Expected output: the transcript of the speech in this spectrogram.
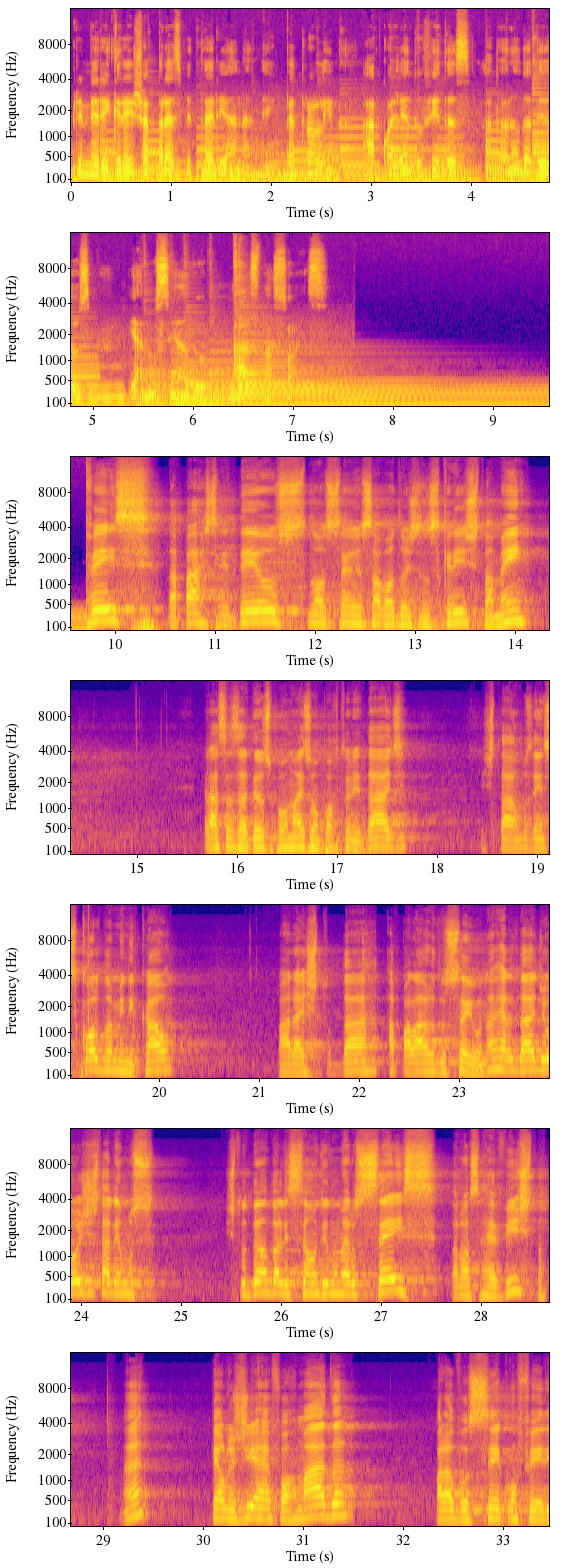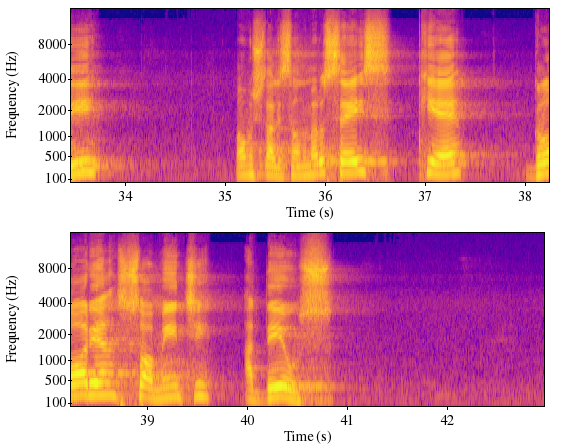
Primeira Igreja Presbiteriana em Petrolina, acolhendo vidas, adorando a Deus e anunciando às nações. Vez da parte de Deus, nosso Senhor e Salvador Jesus Cristo, amém. Graças a Deus por mais uma oportunidade. Estamos em escola dominical para estudar a palavra do Senhor. Na realidade, hoje estaremos estudando a lição de número 6 da nossa revista, né? Teologia Reformada, para você conferir. Vamos estudar a lição número 6, que é Glória somente a Deus.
